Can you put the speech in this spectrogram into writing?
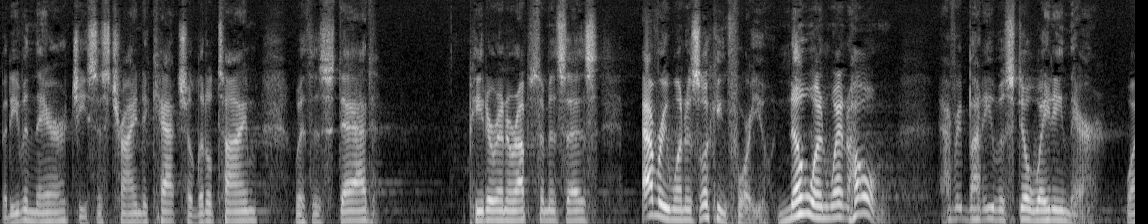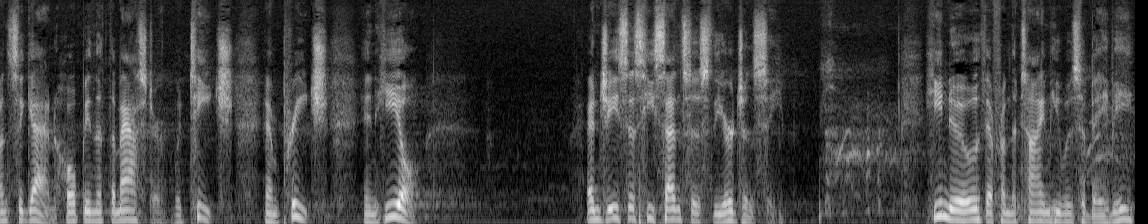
But even there, Jesus trying to catch a little time with his dad, Peter interrupts him and says, Everyone is looking for you. No one went home. Everybody was still waiting there, once again, hoping that the Master would teach and preach and heal. And Jesus, he senses the urgency. He knew that from the time he was a baby,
